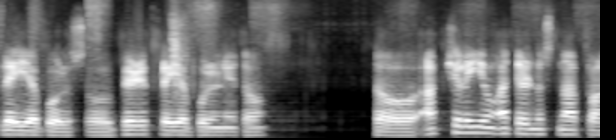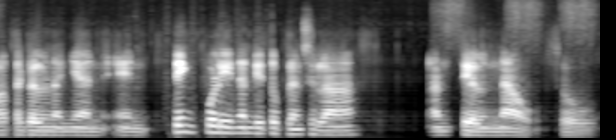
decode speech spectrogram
playable. So, very playable nito. So, actually yung Aternos napakatagal na niyan and thankfully nandito pa rin sila until now. So,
